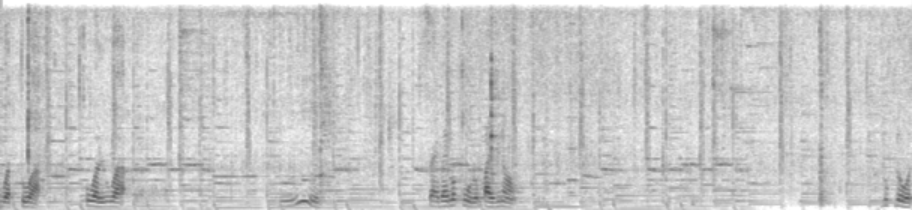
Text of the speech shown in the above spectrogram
ตรวจตัวตัวรัวใส่ใบมะกรูดลงไปพี่น้อง ลูกโดด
